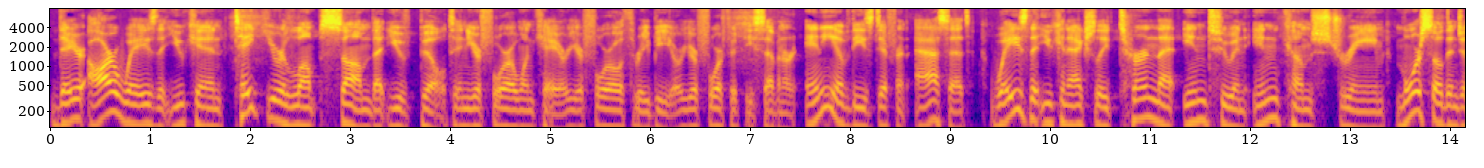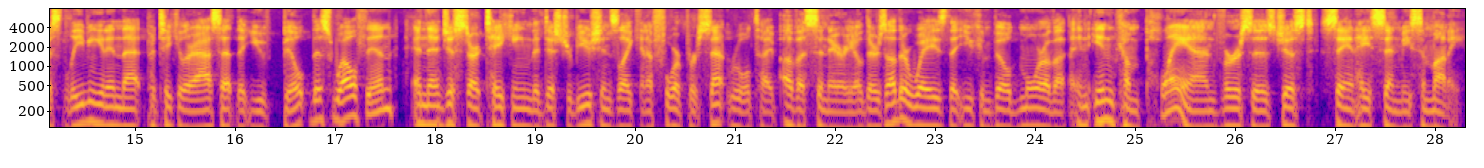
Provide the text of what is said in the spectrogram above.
there are ways that you can take your lump sum that you've built in your 401k or your 403b or your 457 or any of these different assets, ways that you can actually turn that into an income stream more so than just leaving it in that particular asset that you've built this wealth in and then just start taking the distributions like in a 4% rule type of a scenario. There's other ways that you can build more of a, an income plan versus just saying, hey, send me some money.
